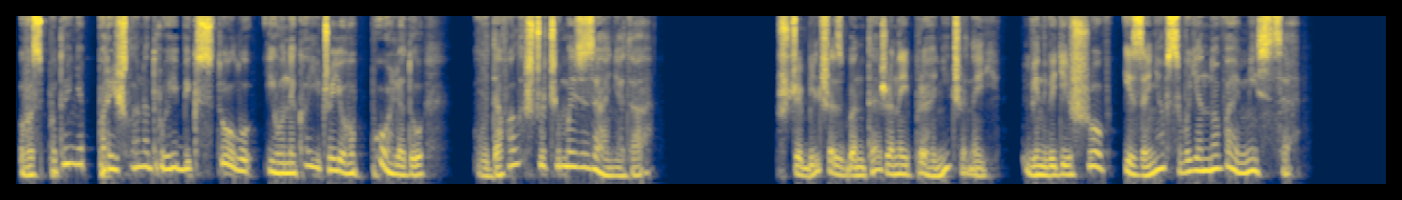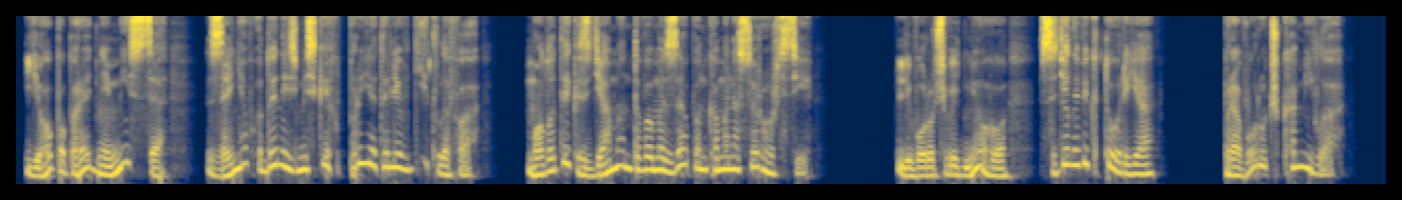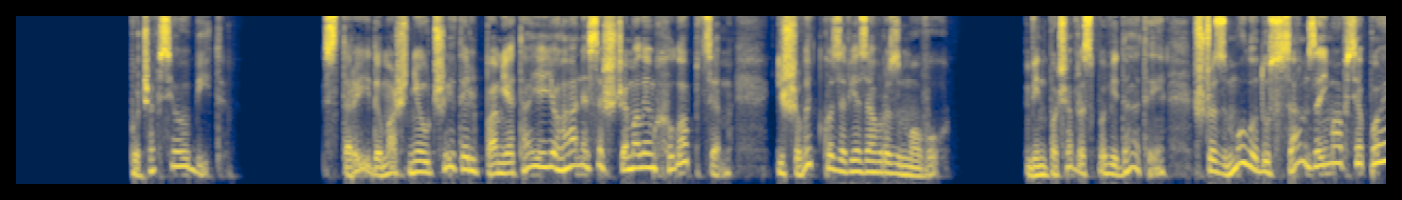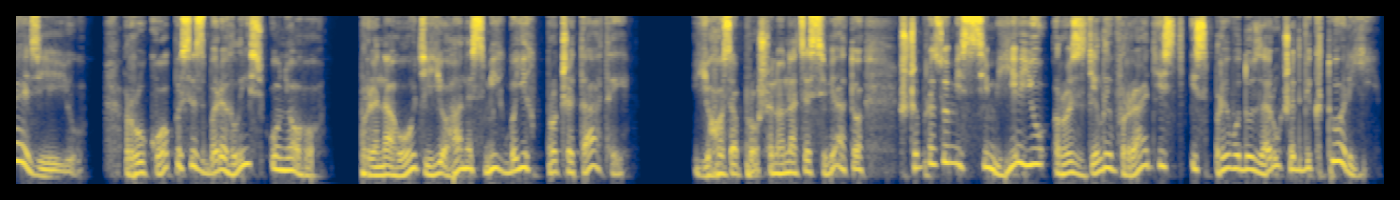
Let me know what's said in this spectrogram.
Господиня перейшла на другий бік столу і, уникаючи його погляду, вдавала, що чимось зайнята. Ще більше збентежений і пригнічений, він відійшов і зайняв своє нове місце. Його попереднє місце зайняв один із міських приятелів Дітлефа, молодик з діамантовими запонками на сорочці. Ліворуч від нього сиділа Вікторія, праворуч Каміла. Почався обід. Старий домашній учитель пам'ятає Йоганнеса ще малим хлопцем і швидко зав'язав розмову. Він почав розповідати, що з молоду сам займався поезією, рукописи збереглись у нього. При нагоді Йоганнес міг би їх прочитати. Його запрошено на це свято, щоб разом із сім'єю розділив радість із приводу заручад Вікторії.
